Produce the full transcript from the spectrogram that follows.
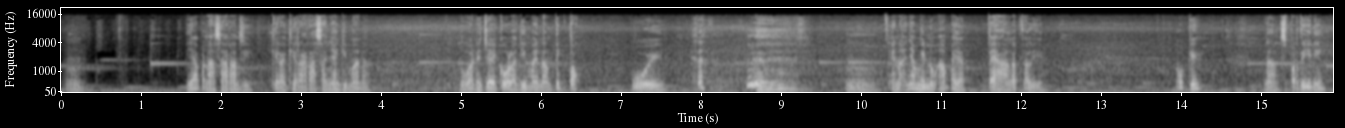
Hmm. Ya penasaran sih, kira-kira rasanya gimana? Tuh ada Jaiko lagi mainan TikTok. Woi. hmm, enaknya minum apa ya? Teh hangat kali ya. Oke. Nah, seperti ini.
